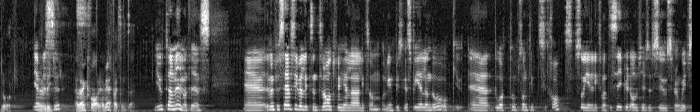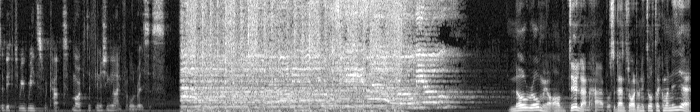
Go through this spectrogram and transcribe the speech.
låg. Ja, precis. ligger? Är den kvar? Jag vet faktiskt inte. You tell me Mattias. Eh, men för Zeus är väldigt centralt för hela liksom, olympiska spelen då och eh, då som- citat så är det liksom att the secret all of Zeus from which the victory reads were cut mark the finishing line for all races. No Romeo av Dylan här på Studentradion 98,9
